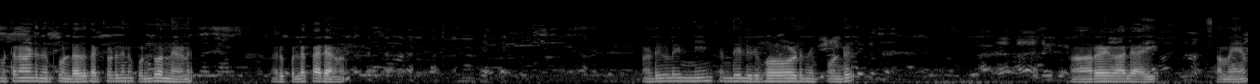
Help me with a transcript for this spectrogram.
മുട്ടനാട് നിൽപ്പുണ്ട്. അത് കച്ചവടത്തിന് കൊണ്ടുവന്നതാണ്. ഒരു കൊല്ലക്കാരാണ്. ആടുകൾ ഇനിയും ചന്തയിൽ ഒരുപാട് നിൽപ്പുണ്ട്. ആറേ കാലമായി സമയം.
